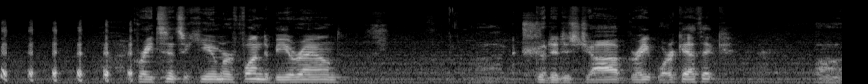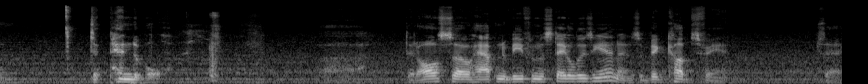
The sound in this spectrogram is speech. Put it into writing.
great sense of humor, fun to be around, uh, good at his job, great work ethic, um, dependable. Uh, that also happened to be from the state of Louisiana. Is a big Cubs fan. Say,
